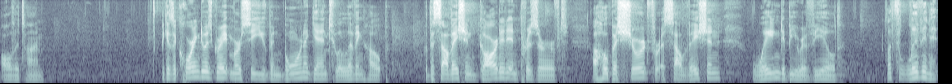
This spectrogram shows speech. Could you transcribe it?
all the time. Because according to his great mercy, you've been born again to a living hope, with a salvation guarded and preserved, a hope assured for a salvation waiting to be revealed. Let's live in it.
